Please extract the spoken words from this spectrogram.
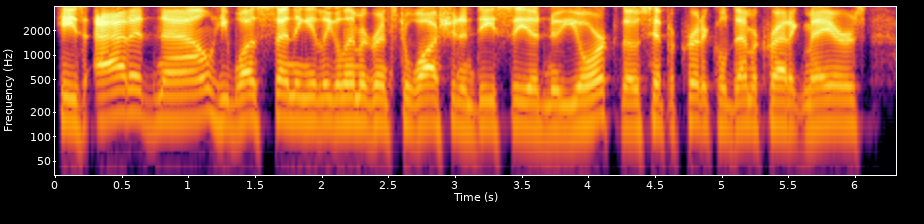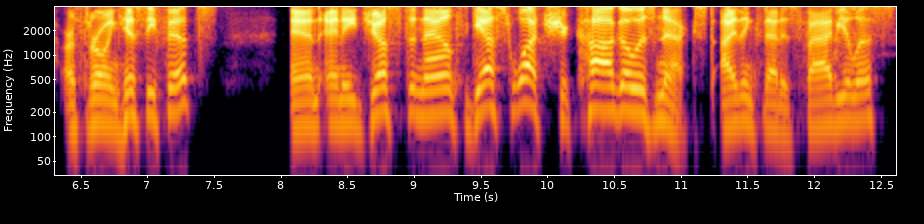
He's added now, he was sending illegal immigrants to Washington, D.C. and New York. Those hypocritical Democratic mayors are throwing hissy fits. And, and he just announced, guess what? Chicago is next. I think that is fabulous.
